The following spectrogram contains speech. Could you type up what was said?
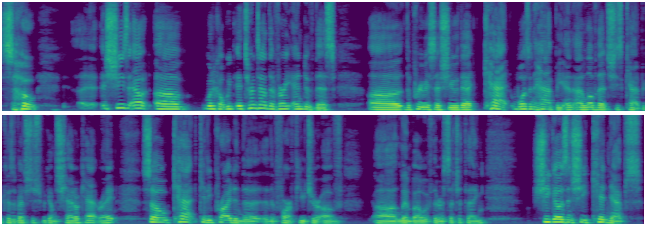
So uh, she's out. Uh, what do you call it? It turns out the very end of this, uh, the previous issue that Cat wasn't happy, and I love that she's Cat because eventually she becomes Shadow Cat, right? So Cat, Kitty Pryde in the the far future of uh, Limbo, if there is such a thing, she goes and she kidnaps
